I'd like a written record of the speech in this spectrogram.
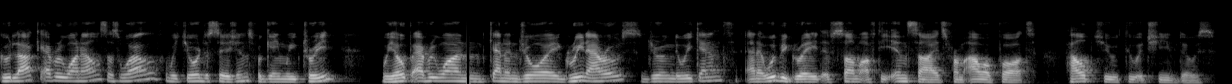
Good luck, everyone else, as well, with your decisions for game week three. We hope everyone can enjoy green arrows during the weekend, and it would be great if some of the insights from our pod helped you to achieve those.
